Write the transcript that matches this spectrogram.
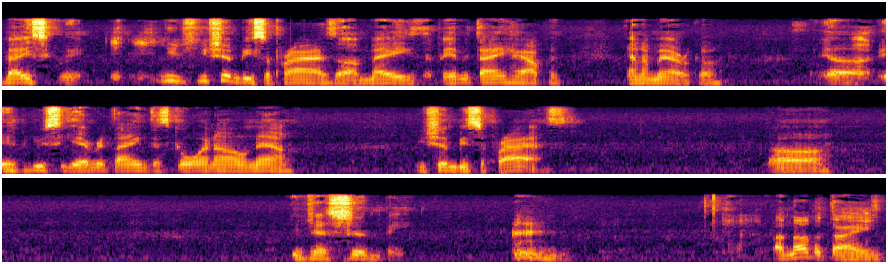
basically you you shouldn't be surprised or amazed if anything happened in America. Uh, if you see everything that's going on now, you shouldn't be surprised. Uh, you just shouldn't be. Another thing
